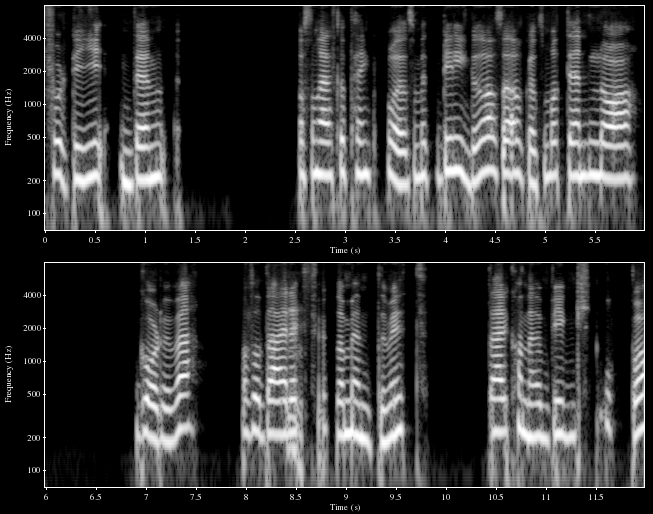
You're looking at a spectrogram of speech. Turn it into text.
fordi den Altså, når jeg skal tenke på det som et bilde, da, så er det akkurat som at den la gulvet. Altså, der er fundamentet mitt. Der kan jeg bygge oppå.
